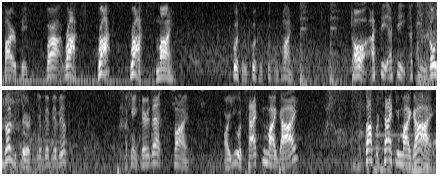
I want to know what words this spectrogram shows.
Fire pit. Rocks, rocks, Rocks, mine. Quickly, quickly, quickly, mine. Oh, I see, I see, I see gold nuggets there. Yep, yep, yep, yep. I can't carry that. Fine. Are you attacking my guy? Stop attacking my guy.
